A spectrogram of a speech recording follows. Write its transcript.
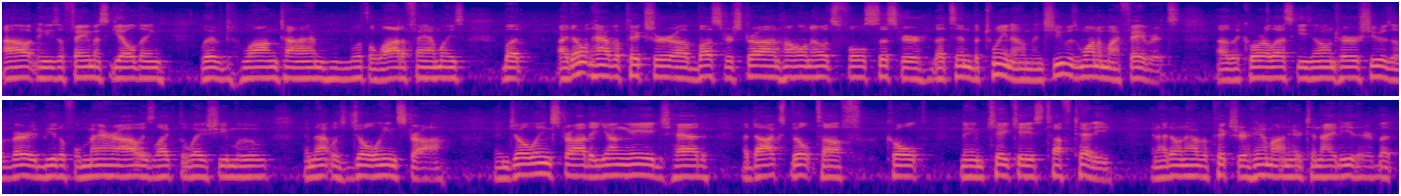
out. He's a famous gelding, lived long time with a lot of families. But I don't have a picture of Buster Straw and Hall & Oates' full sister that's in between them. And she was one of my favorites. Uh, the Koraleskis owned her. She was a very beautiful mare. I always liked the way she moved. And that was Jolene Straw. And Jolene Straw, at a young age, had a Docks Built Tough colt named KK's Tough Teddy. And I don't have a picture of him on here tonight either, but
